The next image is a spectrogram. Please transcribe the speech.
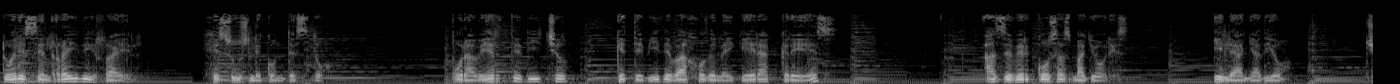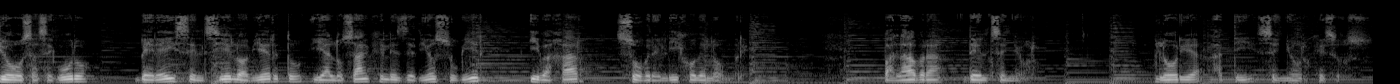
tú eres el Rey de Israel. Jesús le contestó, ¿por haberte dicho que te vi debajo de la higuera crees? Has de ver cosas mayores. Y le añadió, yo os aseguro, veréis el cielo abierto y a los ángeles de Dios subir y bajar sobre el Hijo del Hombre. Palabra del Señor. Gloria a ti, Señor Jesús.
